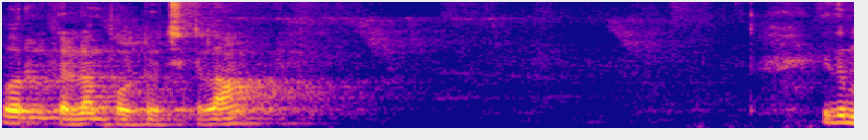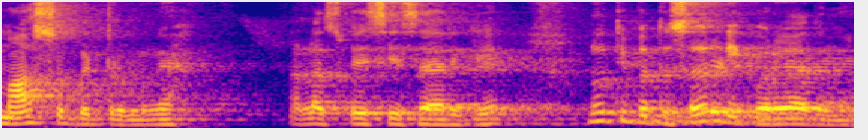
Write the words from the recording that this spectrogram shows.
பொருட்கள்லாம் போட்டு வச்சுக்கலாம். இது மாஸ்டர் பெட்ரூமுங்க நல்லா ஸ்பேசியஸாக இருக்குது நூற்றி பத்து சதுரடி குறையாதுங்க.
